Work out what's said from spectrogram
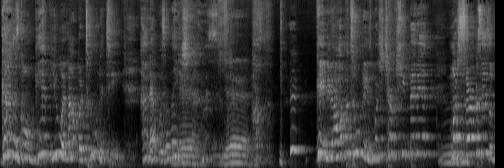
God is going to give you an opportunity. How that was Alicia. Yes. Yes. Gave me the opportunities. Much church she been in, much services, and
